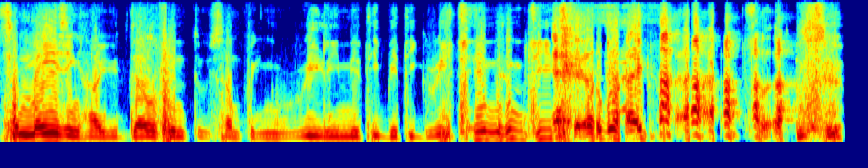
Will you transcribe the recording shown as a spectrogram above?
It's amazing how you delve into something really nitty bitty gritty and detailed like that.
